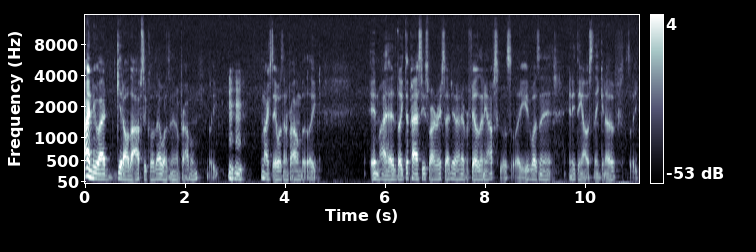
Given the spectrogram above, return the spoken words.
I knew I'd get all the obstacles. That wasn't a problem. Like hmm I'm not gonna say it wasn't a problem, but like in my head, like the past two Spartan races I did, I never failed any obstacles. So like it wasn't anything I was thinking of. It's like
